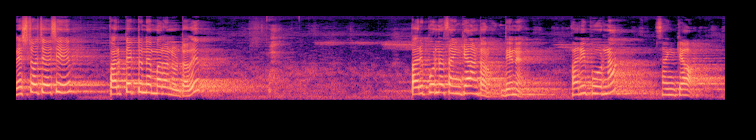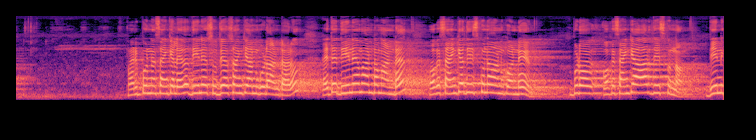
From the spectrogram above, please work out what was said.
నెక్స్ట్ వచ్చేసి పర్ఫెక్ట్ నెంబర్ అని ఉంటుంది. పరిపూర్ణ సంఖ్య అంటారు దీన్నే. పరిపూర్ణ సంఖ్య. పరిపూర్ణ సంఖ్య లేదా దీనే శుద్ధ సంఖ్య అని కూడా అంటారు. అయితే దీనేమంటామంటే ఒక సంఖ్య తీసుకున్నాం అనుకోండి ఇప్పుడు ఒక సంఖ్య ఆరు తీసుకున్నాం. దీని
